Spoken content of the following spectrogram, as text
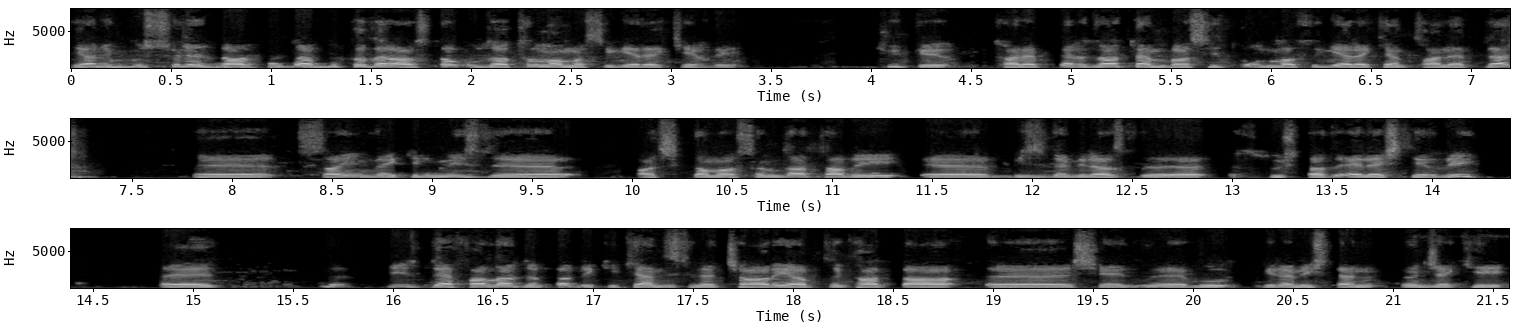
Yani bu süre zarfında bu kadar aslında uzatılmaması gerekirdi. Çünkü talepler zaten basit olması gereken talepler. Ee, Sayın Vekilimiz e, açıklamasında tabii e, bizi de biraz e, suçladı, eleştirdi. E, biz defalarca tabii ki kendisine çağrı yaptık. Hatta e, şey e, bu direnişten önceki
